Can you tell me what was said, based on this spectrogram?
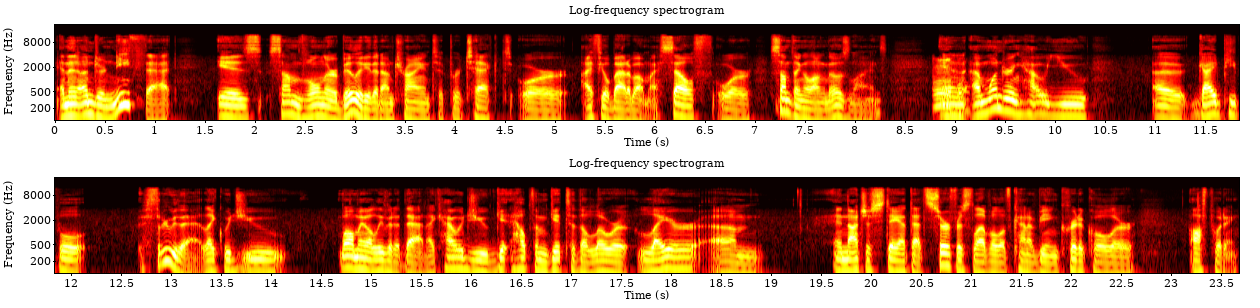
And then underneath that is some vulnerability that I'm trying to protect or I feel bad about myself or something along those lines. Mm-hmm. and I'm wondering how you uh, guide people through that. Like would you well maybe I'll leave it at that. Like how would you get help them get to the lower layer um, and not just stay at that surface level of kind of being critical or off putting.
